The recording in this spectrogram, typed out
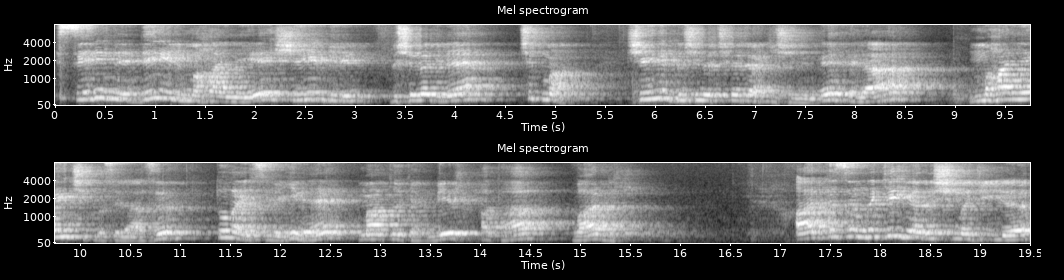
Seninle değil mahalleye, şehir bilim dışına bile çıkma. Şehir dışına çıkacak kişinin evvela mahalleye çıkması lazım. Dolayısıyla yine mantıken bir hata vardır. Arkasındaki yarışmacıyı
